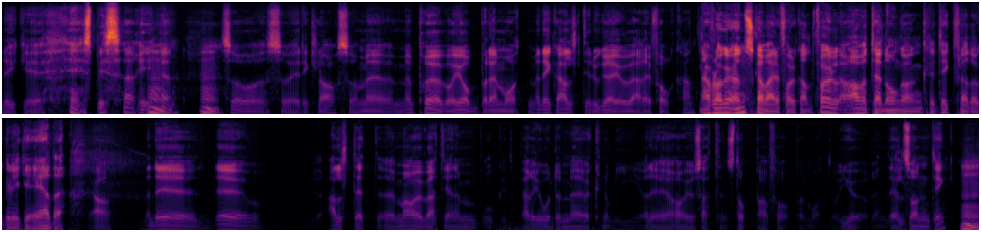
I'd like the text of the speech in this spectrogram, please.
det ikke er spisser igjen. Mm. Så, så er de klar. Så vi, vi prøver å jobbe på den måten, men det er ikke alltid du greier å være i forkant. Nei, for dere ønsker å være i forkant. Får av og til noen gang kritikk for at dere ikke er det. Ja, men det, det alt dette Vi har jo vært gjennom en brokete periode med økonomi, og det har jo satt en stopper for på en måte å gjøre en del sånne ting. Mm.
